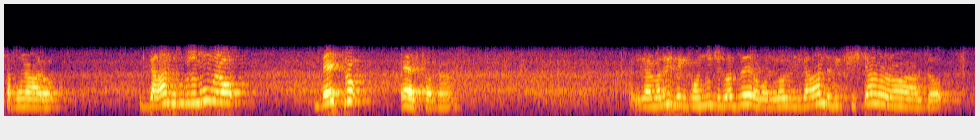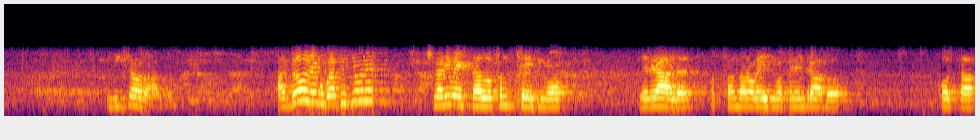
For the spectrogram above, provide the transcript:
Sapunaro. Il galante subito numero. Destro. Elton. Il Real Madrid che conduce 2-0 con gol di Galante di Cristiano Ronaldo. Di Cristiano Ronaldo. Al gol recupera attenzione. C'è una rimessa all'88esimo del Real. 89esimo appena entrato. Costa.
